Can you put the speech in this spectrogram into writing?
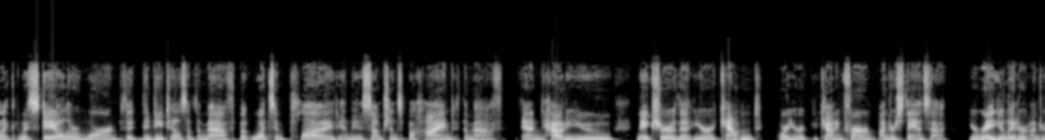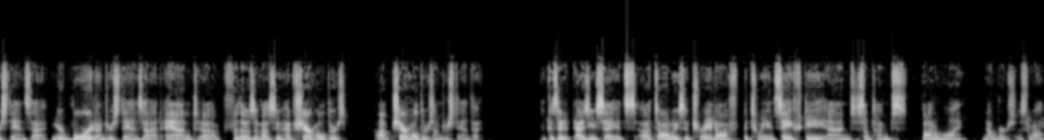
like with scale or WARM, the, the details of the math, but what's implied in the assumptions behind the math. And how do you make sure that your accountant or your accounting firm understands that? Your regulator understands that. Your board understands that. And uh, for those of us who have shareholders uh, shareholders understand that. Because it, as you say it's it's always a trade-off between safety and sometimes bottom line numbers as well.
